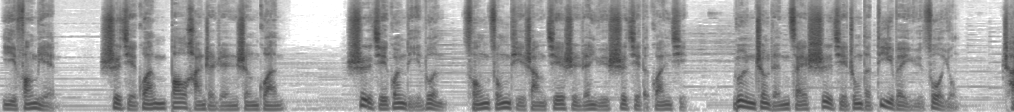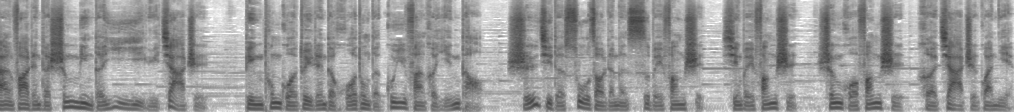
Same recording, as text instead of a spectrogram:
一方面，世界观包含着人生观。世界观理论从总体上揭示人与世界的关系，论证人在世界中的地位与作用，阐发人的生命的意义与价值，并通过对人的活动的规范和引导。实际的塑造人们思维方式、行为方式、生活方式和价值观念，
